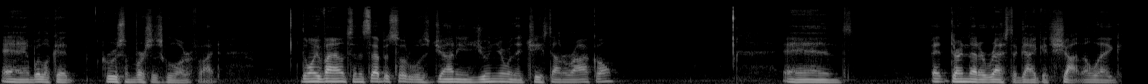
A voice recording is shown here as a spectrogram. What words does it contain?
and we'll look at gruesome versus glorified. The only violence in this episode was Johnny and Junior when they chased down Rocco and during that arrest, a guy gets shot in the leg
